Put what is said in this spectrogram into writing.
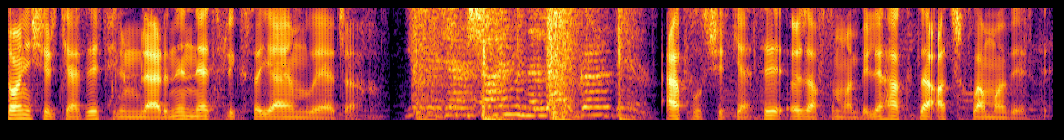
Sony şirkəti filmlərini Netflix-də yayımlayacaq. Apple şirkəti öz avtomobili haqqında açıqlama verdi.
